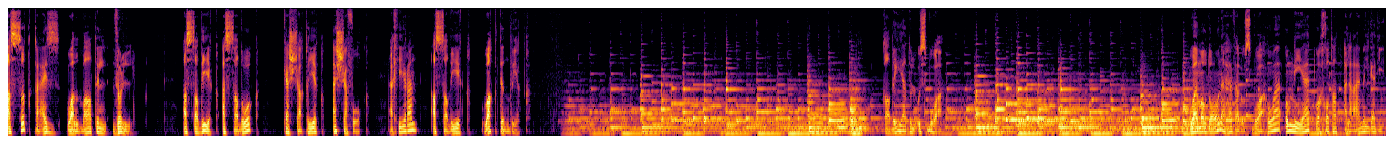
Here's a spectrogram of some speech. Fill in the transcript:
الصدق عز والباطل ذل. الصديق الصدوق كالشقيق الشفوق. أخيرا الصديق وقت الضيق. قضية الأسبوع. وموضوعنا هذا الأسبوع هو أمنيات وخطط العام الجديد.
